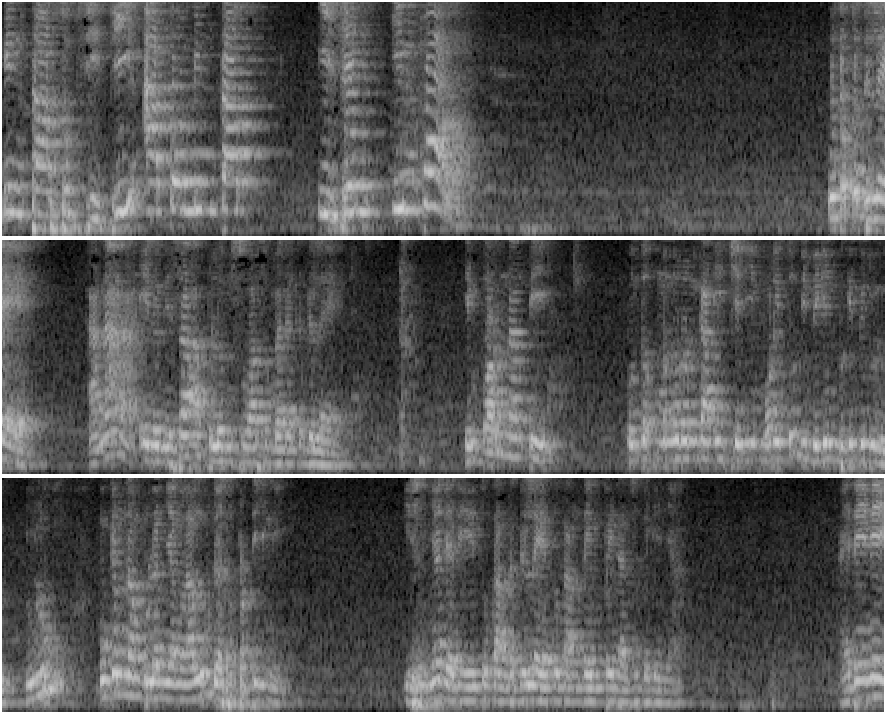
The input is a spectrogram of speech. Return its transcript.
minta subsidi atau minta izin impor untuk kedelai. Karena Indonesia belum swasembada kedelai. Impor nanti untuk menurunkan izin impor itu dibikin begitu dulu. Dulu mungkin enam bulan yang lalu udah seperti ini. Isunya dari tukang kedelai, tukang tempe dan sebagainya. Nah ini, ini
